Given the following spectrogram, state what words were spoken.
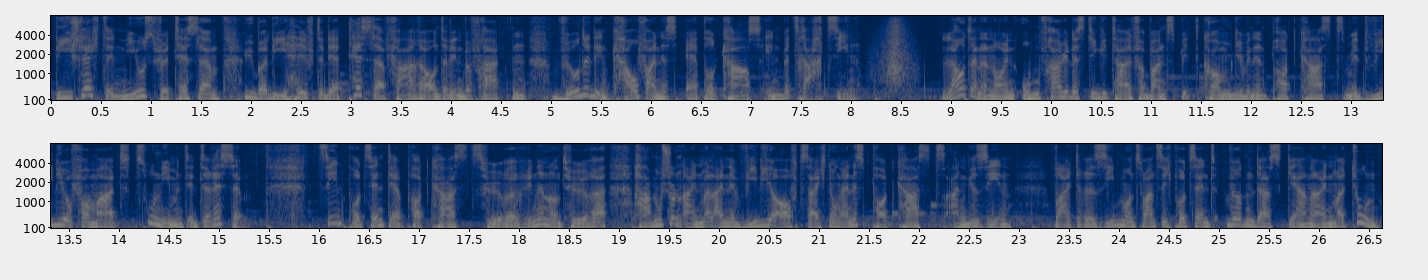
Die schlechte News für Tesla, über die Hälfte der Tesla-Fahrer unter den Befragten würde den Kauf eines Apple Cars in Betracht ziehen. Laut einer neuen Umfrage des Digitalverbands Bitkom gewinnen Podcasts mit Videoformat zunehmend Interesse. Zehn Prozent der Podcasts-Hörerinnen und Hörer haben schon einmal eine Videoaufzeichnung eines Podcasts angesehen. Weitere 27 Prozent würden das gerne einmal tun.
